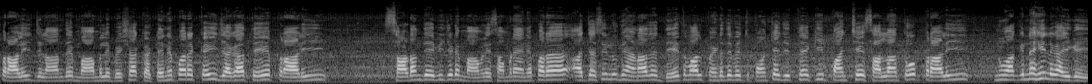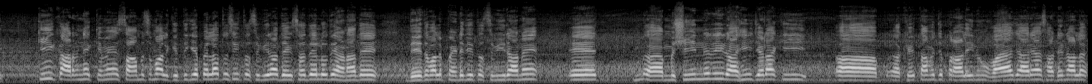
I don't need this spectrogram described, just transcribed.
ਪਰਾਲੀ ਜਲਾਉਣ ਦੇ ਮਾਮਲੇ ਬੇਸ਼ੱਕ ਘਟੇ ਨੇ ਪਰ ਕਈ ਜਗ੍ਹਾ ਤੇ ਪਰਾਲੀ ਸਾੜਨ ਦੇ ਵੀ ਜਿਹੜੇ ਮਾਮਲੇ ਸਾਹਮਣੇ ਆਏ ਨੇ, ਪਰ ਅੱਜ ਅਸੀਂ ਲੁਧਿਆਣਾ ਦੇ ਦੇਤਵਾਲ ਪਿੰਡ ਦੇ ਵਿੱਚ ਪਹੁੰਚੇ, ਜਿੱਥੇ ਕਿ 5-6 ਸਾਲਾਂ ਤੋਂ ਪਰਾਲੀ ਨੂੰ ਅੱਗ ਨਹੀਂ ਲਗਾਈ ਗਈ। ਕੀ ਕਾਰਨ ਹੈ? ਕਿਵੇਂ ਸਾਂਭ ਸੰਭਾਲ ਕੀਤੀ ਗਈ? ਪਹਿਲਾਂ ਤੁਸੀਂ ਤਸਵੀਰਾਂ ਦੇਖ ਸਕਦੇ ਹੋ, ਲੁਧਿਆਣਾ ਦੇ ਦੇਤਵਾਲ ਪਿੰਡ ਦੀ ਤਸਵੀਰਾਂ ਨੇ। ਇਹ ਮਸ਼ੀਨਰੀ ਰਾਹੀਂ ਜਿਹੜਾ ਕਿ ਖੇਤਾਂ ਵਿੱਚ ਪਰਾਲੀ ਨੂੰ ਵਾਇਆ ਜਾ ਰਿਹਾ। ਸਾਡੇ ਨਾਲ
